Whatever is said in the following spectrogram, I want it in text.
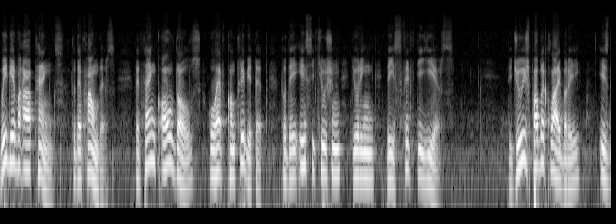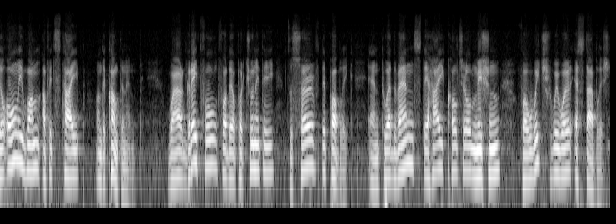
We give our thanks to the founders. We thank all those who have contributed to the institution during these 50 years. The Jewish Public Library is the only one of its type on the continent. We are grateful for the opportunity to serve the public and to advance the high cultural mission for which we were established.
